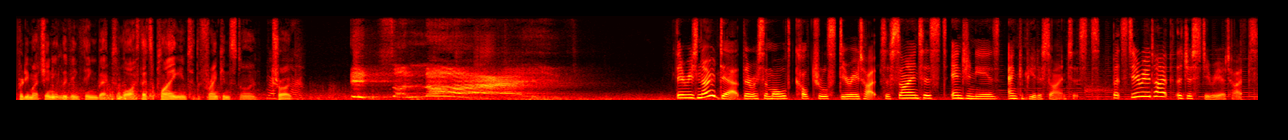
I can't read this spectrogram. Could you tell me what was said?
pretty much any living thing back to life. That's playing into the Frankenstein trope. It's alive! There is no doubt there are some old cultural stereotypes of scientists, engineers, and computer scientists. But stereotypes are just stereotypes.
